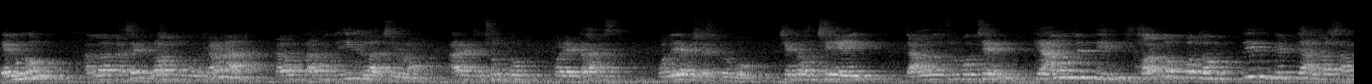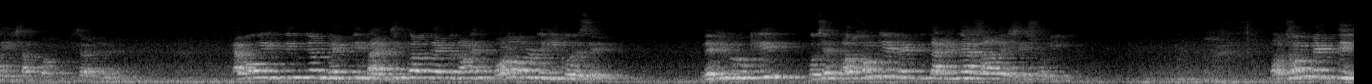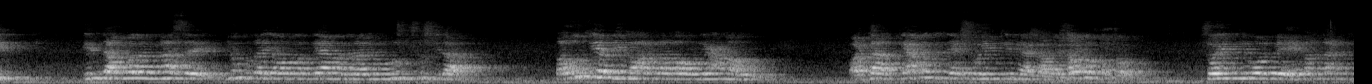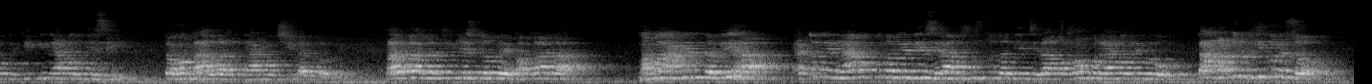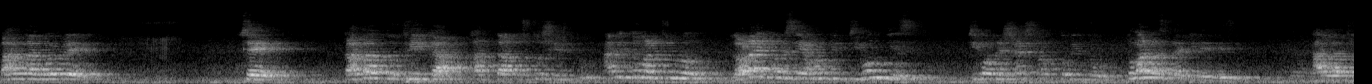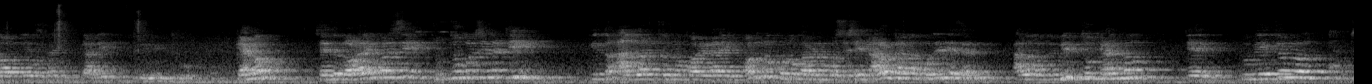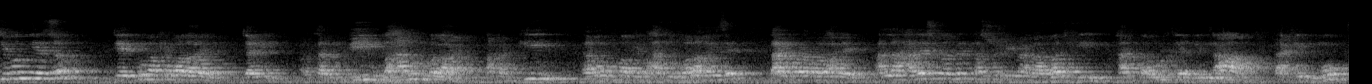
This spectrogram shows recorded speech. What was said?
এগুলো আল্লাহর কাছে গ্রহণযোগ্য হবে। কেন না কারণ তার মধ্যে ইখলাস ছিল না। আর একটা ছোট্ট করে একটা হাদিস বলে আমি শেষ করব। সেটা হচ্ছে এই যে আল্লাহ রসুল বলছেন কেমন দিন সর্বপ্রথম তিন ব্যক্তি আল্লাহর সামনে হিসাব হিসাব নেবেন এবং এই তিনজন ব্যক্তি বাহ্যিকভাবে দেখবেন অনেক বড় বড় নেকি করেছে। নেকিগুলো কি? বলছে, প্রথম যে ব্যক্তি তাকে নিয়ে আসা হবে সে শহীদ। প্রথম ব্যক্তি ইন্দা আওয়ালান নাসে ইউকদা ইয়াউমাল কিয়ামাত রাজুলুন রুশুশিদা ফাউতিয়া বিমা আরাফাহু নি'মাহু অর্থাৎ কিয়ামতের দিনে এক শহীদকে নিয়ে আসা হবে সর্বপ্রথম শহীদ কি বলবে হে বান্দা আমি তোকে কি কি নিয়ামত দিয়েছি তখন তা আল্লাহর নিয়ামত স্বীকার করবে তারপর আল্লাহ জিজ্ঞেস করবে ফাকালা মামা আমিনতা ফিহা এত যে নিয়ামত তোমাকে দিয়েছিলাম সুস্থতা দিয়েছিলাম অসংখ্য নিয়ামত এগুলো তা আমার জন্য কি করেছ বান্দা বলবে সে কাতাল তুফিকা হাত্তা উস্তুশিরতু আমি তোমার জন্য লড়াই করেছি, এমনকি জীবন দিয়েছি। জীবনের শেষ রক্ত বিন্দু তোমার রাস্তায় ফিরে দিয়েছি। আল্লাহ জবাব দিয়ে বলবেন কারি মৃত্যু। কেন? সে যে লড়াই করেছে, যুদ্ধ করেছে, এটা ঠিক। কিন্তু আল্লাহর জন্য করে নাই, অন্য কোনো কারণে করছে। সেই কারণটা আল্লাহ বলে দিয়েছেন, আল্লাহ মৃত্যু কেন? যে তুমি এই জন্য জীবন দিয়েছ, যে তোমাকে বলা হয় জানি অর্থাৎ বীর বাহাদুর বলা হয়। আমার কি এবং তোমাকে বাহাদুর বলা হয়েছে। তারপরে বলা হবে, আল্লাহ আদেশ করবেন কাশ্বরী আল্লাহ ওয়াজহি হাত্তা উলকিয়া ফিন নার। তাকে মুখ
